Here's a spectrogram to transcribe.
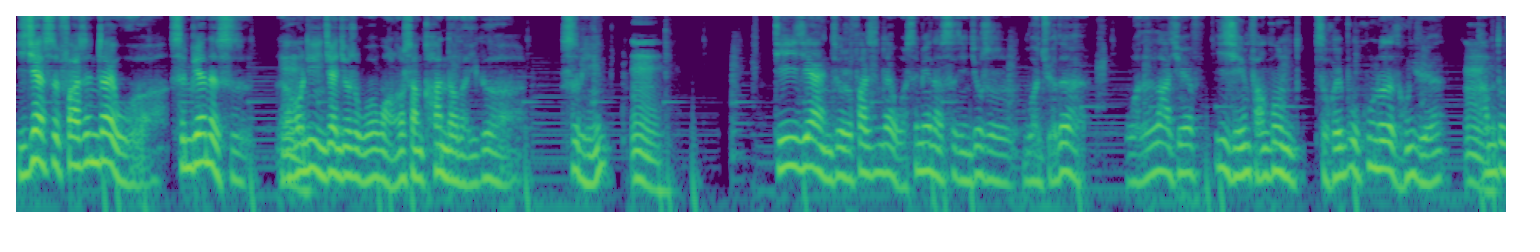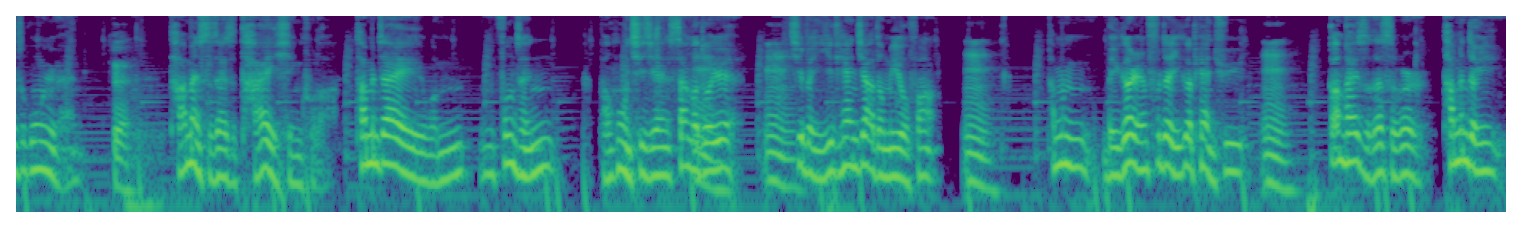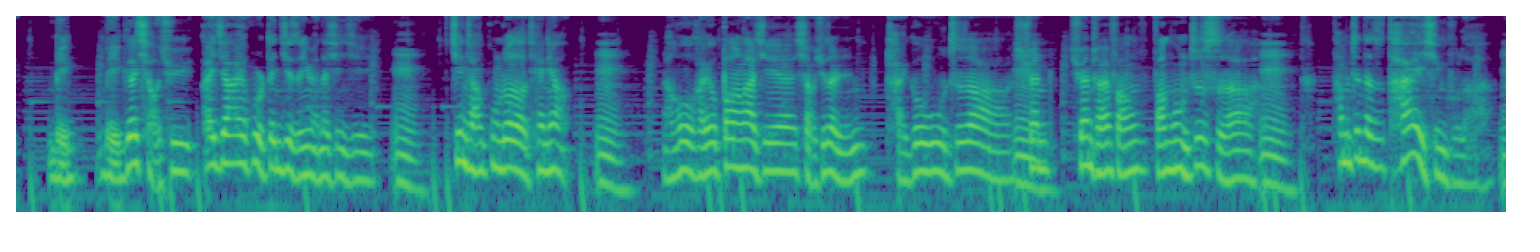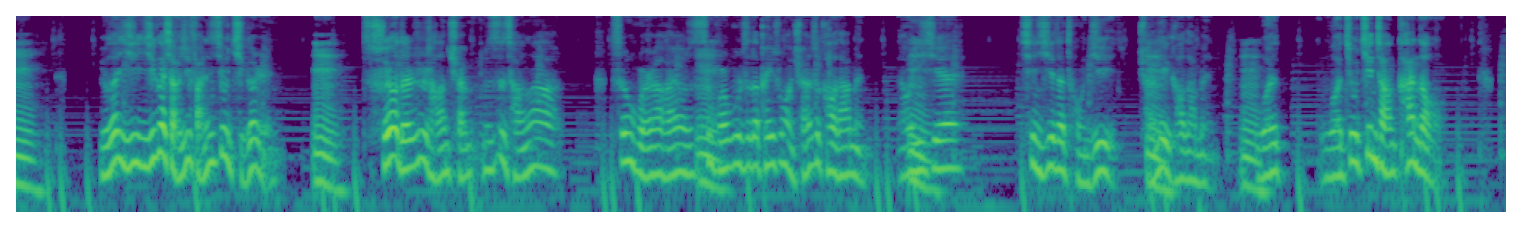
一件事发生在我身边的事，然后嗯。另一件就是我网络上看到的一个视频。嗯。第一件就是发生在我身边的事情，就是我觉得我的那些疫情防控指挥部工作的同学，嗯，他们都是公务员，对，他们实在是太辛苦了。他们在我们封城防控期间三个多月，嗯。基本一天假都没有放。嗯。他们每个人负责一个片区，嗯。刚开始的时候，他们等于每每个小区挨家挨户登记人员的信息，嗯。经常工作到天亮，嗯。然后还有帮那些小区的人采购物资啊，嗯。宣宣传防防控知识啊，嗯。他们真的是太辛苦了。嗯。有的一一个小区反正就几个人，嗯。所有的日常全日常啊、生活啊，还有生活物资的配送啊，全是靠他们，然后一些信息的统计全得靠他们。嗯，我我就经常看到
